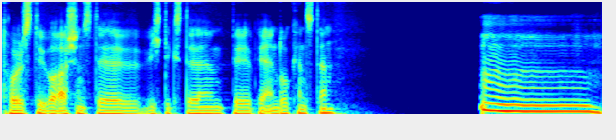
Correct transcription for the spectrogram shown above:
tollste, überraschendste, wichtigste, be beeindruckendste? Mm,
